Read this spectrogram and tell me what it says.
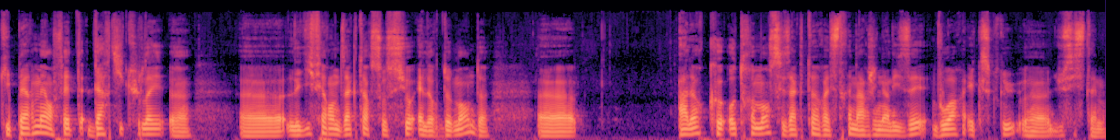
qui permet en fait d'articuler euh, euh, les différents acteurs sociaux et leurs demandes, alors qu'autrement ces acteurs resteraient marginalisés, voire exclus du système.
